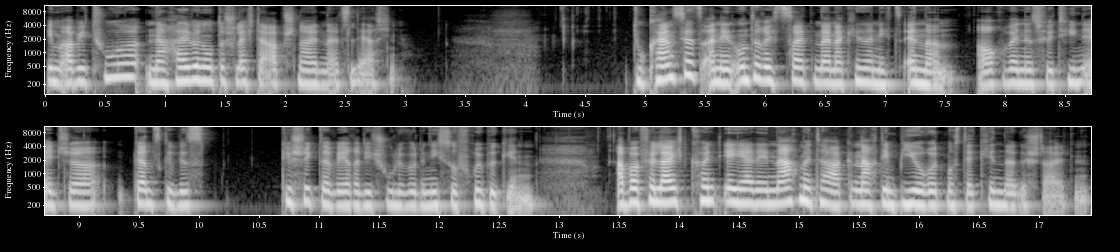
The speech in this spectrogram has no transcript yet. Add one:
im Abitur eine halbe Note schlechter abschneiden als Lärchen. Du kannst jetzt an den Unterrichtszeiten deiner Kinder nichts ändern, auch wenn es für Teenager ganz gewiss geschickter wäre, die Schule würde nicht so früh beginnen. Aber vielleicht könnt ihr ja den Nachmittag nach dem Biorhythmus der Kinder gestalten.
